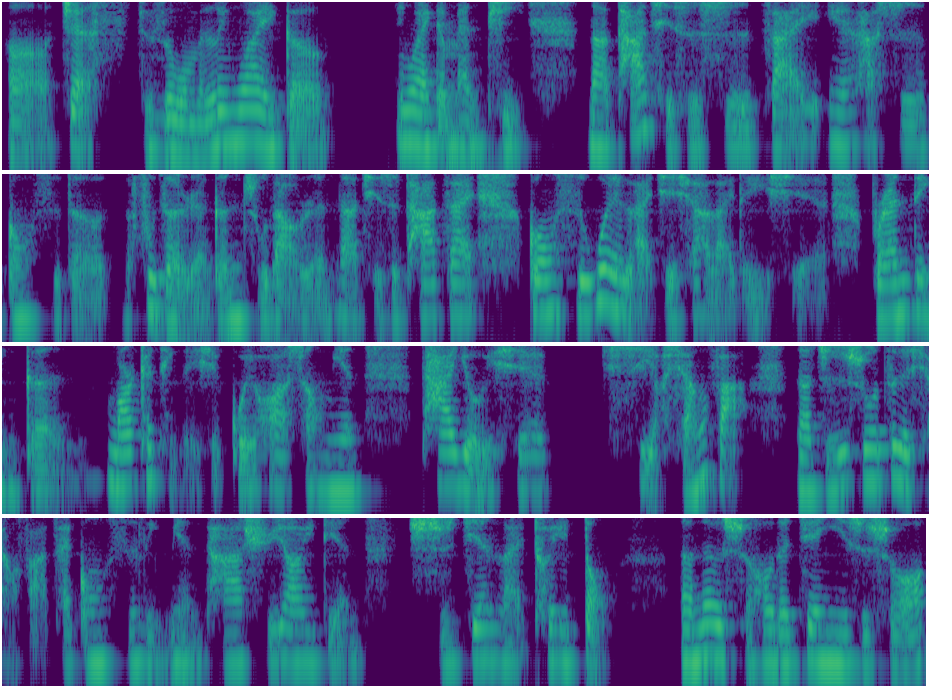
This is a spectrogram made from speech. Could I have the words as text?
呃 Jess，就是我们另外一个。另外一个 mentee，那他其实是在，因为他是公司的负责人跟主导人，那其实他在公司未来接下来的一些 branding 跟 marketing 的一些规划上面，他有一些想想法，那只是说这个想法在公司里面，他需要一点时间来推动。那那个时候的建议是说，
